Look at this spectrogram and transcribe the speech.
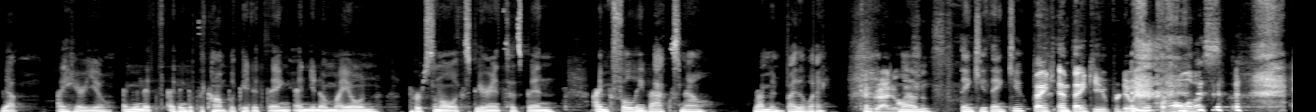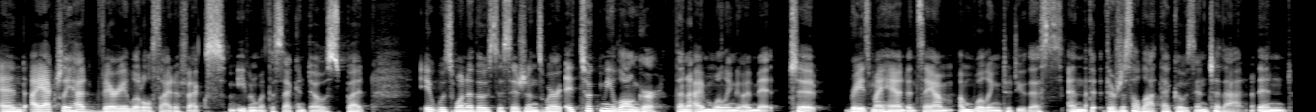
Yeah. I hear you. I mean, it's, I think it's a complicated thing. And, you know, my own personal experience has been I'm fully vaxxed now, Raman, by the way. Um, congratulations Thank you. Thank you. thank and thank you for doing it for all of us and I actually had very little side effects, even with the second dose. But it was one of those decisions where it took me longer than I'm willing to admit to raise my hand and say, I'm, I'm willing to do this. And th- there's just a lot that goes into that. And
